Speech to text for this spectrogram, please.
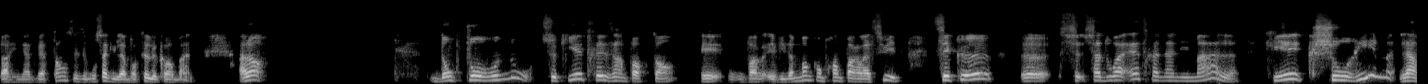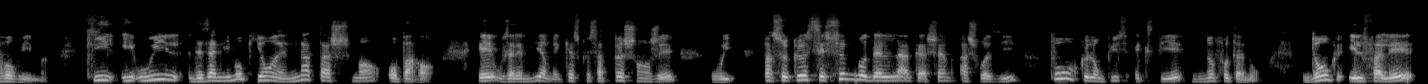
par inadvertance, et c'est pour ça qu'il a porté le corban. Alors, donc pour nous, ce qui est très important, et on va évidemment comprendre par la suite, c'est que euh, ça doit être un animal qui est kshurim lahorim, qui, où des animaux qui ont un attachement aux parents. Et vous allez me dire, mais qu'est-ce que ça peut changer? Oui, parce que c'est ce modèle-là qu'Hachem a choisi pour que l'on puisse expier nos fautes à nous. Donc, il fallait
